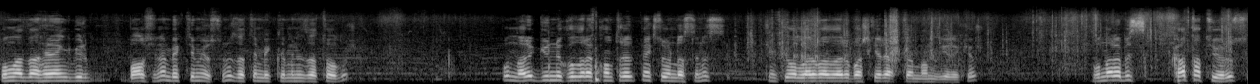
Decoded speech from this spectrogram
bunlardan herhangi bir bal filan beklemiyorsunuz. Zaten beklemeniz hata olur. Bunları günlük olarak kontrol etmek zorundasınız. Çünkü o larvaları başka yere aktarmamız gerekiyor. Bunlara biz kat atıyoruz.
